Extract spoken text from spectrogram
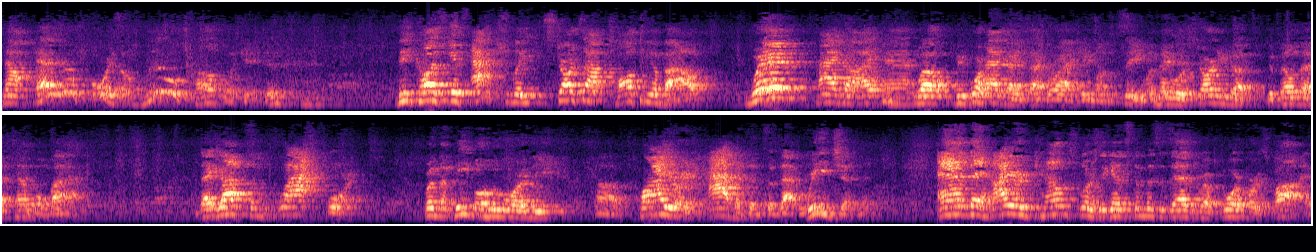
Now, Ezra 4 is a little complicated because it actually starts out talking about when Haggai and, well, before Haggai and Zechariah came on the scene, when they were starting to, to build that temple back, they got some flack for it from the people who were the uh, prior inhabitants of that region. And they hired counselors against them. This is Ezra 4, verse 5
